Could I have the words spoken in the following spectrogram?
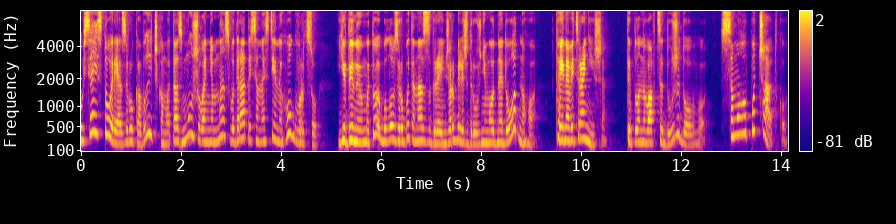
Уся історія з рукавичками та змушуванням нас видиратися на стіни Гогвартсу єдиною метою було зробити нас з Грейнджер більш дружніми одне до одного, та й навіть раніше. Ти планував це дуже довго, з самого початку.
